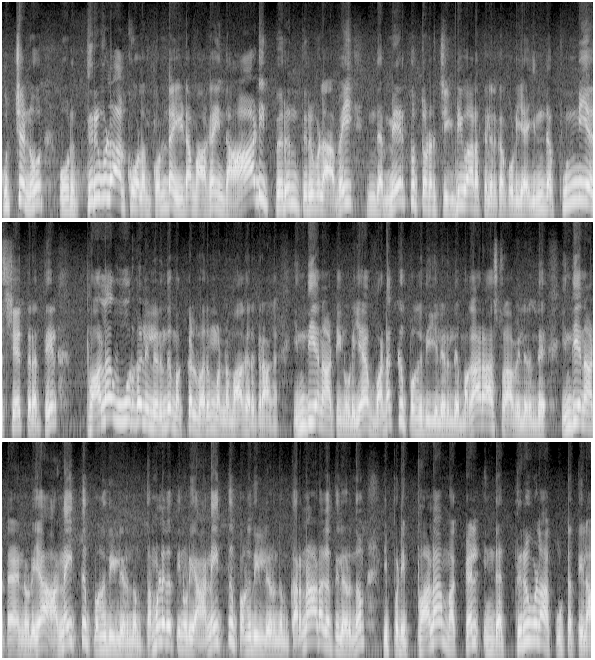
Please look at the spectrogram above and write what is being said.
குச்சனூர் ஒரு திருவிழா கோலம் கொண்ட இடமாக இந்த ஆடி பெருந்திருவிழாவை இந்த மேற்கு தொடர்ச்சி இடிவாரத்தில் இருக்கக்கூடிய இந்த புண்ணிய சேத்திரத்தில் பல ஊர்களிலிருந்து மக்கள் வரும் வண்ணமாக இருக்கிறாங்க. இந்திய நாட்டினுடைய வடக்கு பகுதியிலிருந்து மகாராஷ்டிராவிலிருந்து இந்திய நாட்டினுடைய அனைத்து பகுதியிலிருந்தும் தமிழகத்தினுடைய அனைத்து பகுதியிலிருந்தும் கர்நாடகத்திலிருந்தும் இப்படி பல மக்கள் இந்த திருவிழா கூட்டத்தில்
